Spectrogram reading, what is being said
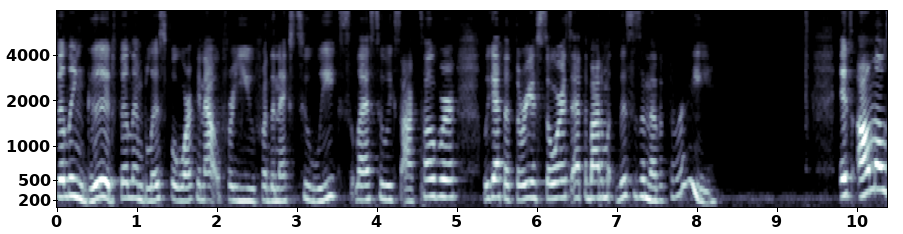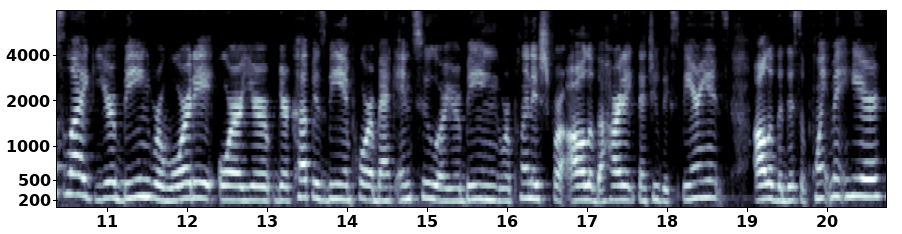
feeling good, feeling blissful, working out for you for the next two weeks. Last two weeks, October. We got the three of swords at the bottom. This is another three it's almost like you're being rewarded or your your cup is being poured back into or you're being replenished for all of the heartache that you've experienced all of the disappointment here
